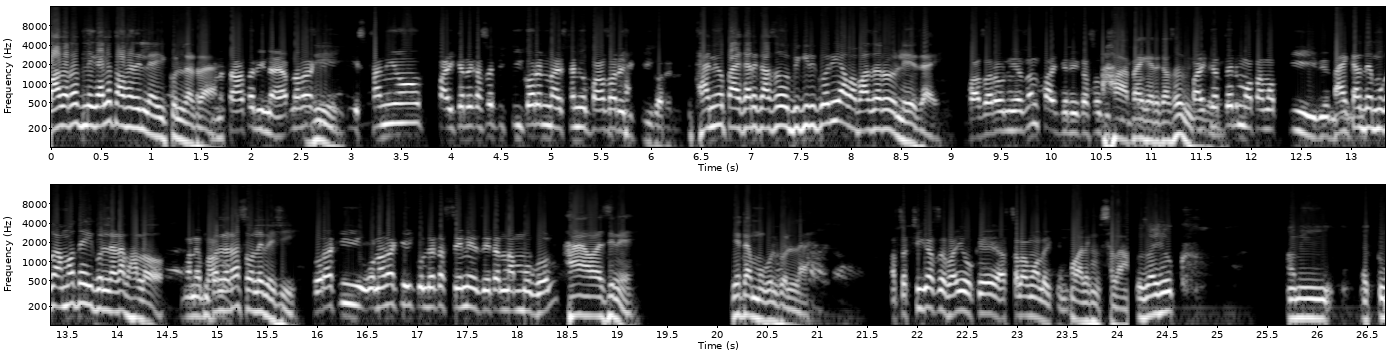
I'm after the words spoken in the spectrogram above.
বাজারত লেগালে তাড়াতাড়ি লেগে কল্যাণটা মানে তাড়াতাড়ি নাই আপনারা কি স্থানীয় পাইকারের কাছে বিক্রি করেন না স্থানীয় বাজারে বিক্রি করেন? স্থানীয় পাইকারের কাছেও বিক্রি করি আবার বাজারেও নিয়ে যায় বাজারেও নিয়ে যান পাইকারির কাছেও বিক্রি হ্যাঁ করেন। পাইকারের কাছেও বিক্রি করি। পাইকারদের মতামত কি? পাইকারদের মুখামতে এই কল্যাণটা ভালো। মানে এই চলে বেশি। ওরা কি ওনারা কি এই কল্যাটা চেনে যে এটার নাম মোগল হ্যাঁ ওরা চিনে। যেটা মুঘল কল্যাণ আচ্ছা ঠিক আছে ভাই ওকে আসসালামু আলাইকুম। ওয়ালাইকুম সালাম তো যাই হোক আমি একটু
